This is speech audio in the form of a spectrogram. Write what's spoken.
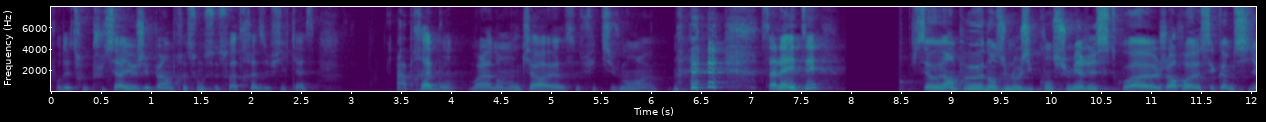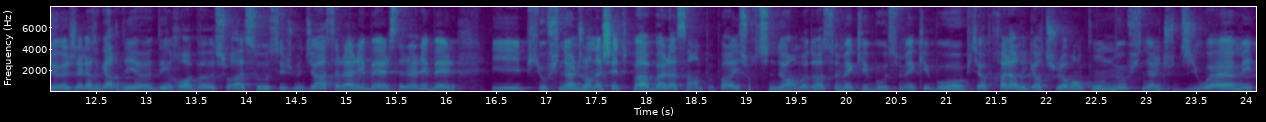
pour des trucs plus sérieux, j'ai pas l'impression que ce soit très efficace. Après, bon, voilà, dans mon cas, euh, effectivement, ça l'a été. C'est un peu dans une logique consumériste, quoi. Genre, c'est comme si j'allais regarder des robes sur Asos et je me dis, ah, celle-là, elle est belle, celle-là, elle est belle. Et puis au final, j'en achète pas. Bah là, c'est un peu pareil sur Tinder, en mode, oh, ce mec est beau, ce mec est beau. Puis après, à la rigueur, tu le rencontres, mais au final, tu te dis, ouais, mais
